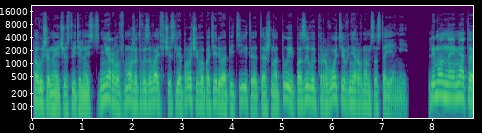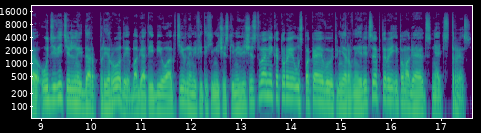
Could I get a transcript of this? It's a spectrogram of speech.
Повышенная чувствительность нервов может вызывать в числе прочего потерю аппетита, тошноту и позывы к рвоте в нервном состоянии. Лимонная мята – удивительный дар природы, богатый биоактивными фитохимическими веществами, которые успокаивают нервные рецепторы и помогают снять стресс.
